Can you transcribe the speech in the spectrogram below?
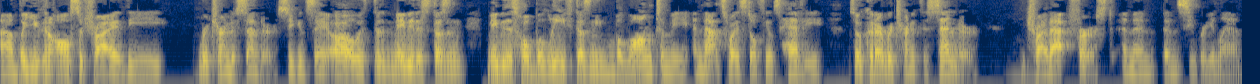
Uh, but you can also try the return to sender. So you can say, oh, the, maybe this doesn't, maybe this whole belief doesn't even belong to me, and that's why it still feels heavy. So could I return it to sender? Try that first, and then then see where you land.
